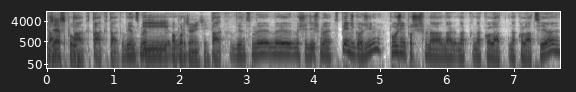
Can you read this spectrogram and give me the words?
tak, zespół. Tak, tak, tak, więc my... I opportunity. Tak, więc my, my, my siedzieliśmy z 5 godzin, później poszliśmy na, na, na, na, kola, na kolację.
